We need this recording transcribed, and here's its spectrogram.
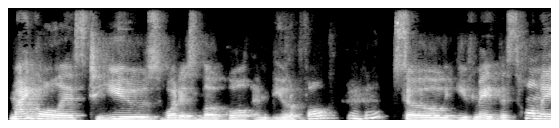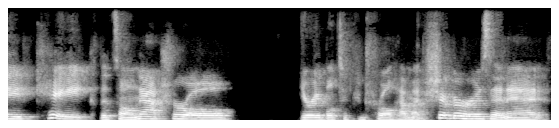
my goal is to use what is local and beautiful. Mm-hmm. So, you've made this homemade cake that's all natural. You're able to control how much sugar is in it,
